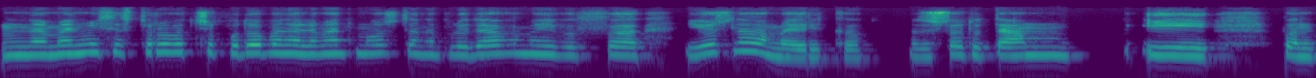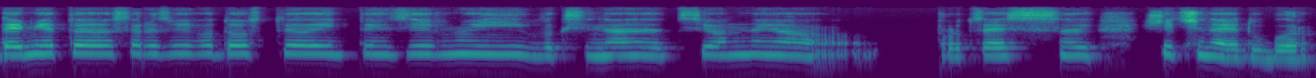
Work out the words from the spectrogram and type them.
На мен ми се струва, че подобен елемент може да наблюдаваме и в Южна Америка, защото там и пандемията се развива доста интензивно и вакцинационния процес хич не е добър.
